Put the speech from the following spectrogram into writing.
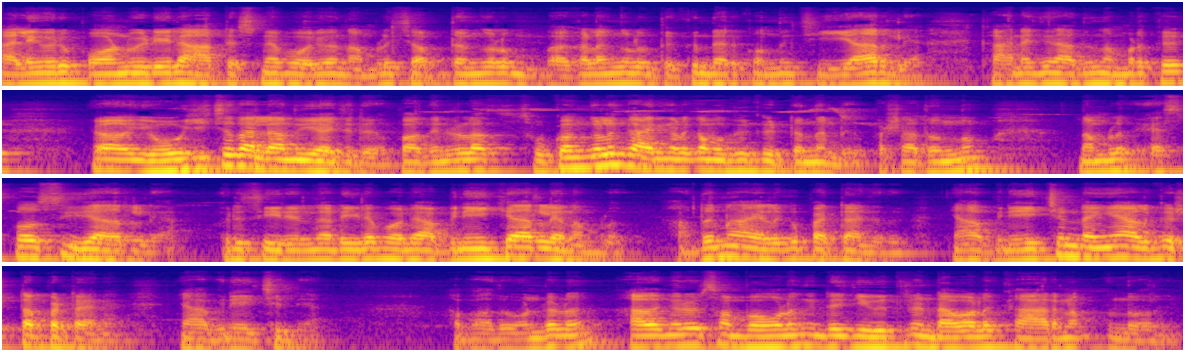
അല്ലെങ്കിൽ ഒരു പോൺ വീഡിയോയിലെ ആർട്ടിസ്റ്റിനെ പോലെയോ നമ്മൾ ശബ്ദങ്ങളും ബഹളങ്ങളും തിക്കും തിരക്കും ഒന്നും ചെയ്യാറില്ല. കാരണം വെച്ചാൽ അത് നമ്മൾക്ക് യോജിച്ചതല്ല എന്ന് വിചാരിച്ചിട്ട്. അപ്പോൾ അതിനുള്ള സുഖങ്ങളും കാര്യങ്ങളൊക്കെ നമുക്ക് കിട്ടുന്നുണ്ട്. പക്ഷെ അതൊന്നും നമ്മൾ എക്സ്പോസ് ചെയ്യാറില്ല. ഒരു സീരിയൽ നടിയിലെ പോലെ അഭിനയിക്കാറില്ലേ നമ്മൾ അതാണ് അയാൾക്ക് പറ്റാഞ്ഞത്. ഞാൻ അഭിനയിച്ചിട്ടുണ്ടെങ്കിൽ അയാൾക്ക് ഇഷ്ടപ്പെട്ടേനെ. ഞാൻ അഭിനയിച്ചില്ല. അപ്പോൾ അതുകൊണ്ടാണ് അതങ്ങനെ ഒരു സംഭവങ്ങളും എന്റെ ജീവിതത്തിൽ ഉണ്ടാവാനുള്ള കാരണം എന്ന് പറഞ്ഞു.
